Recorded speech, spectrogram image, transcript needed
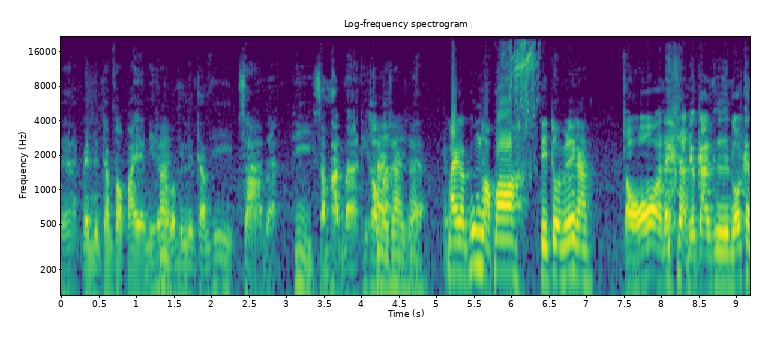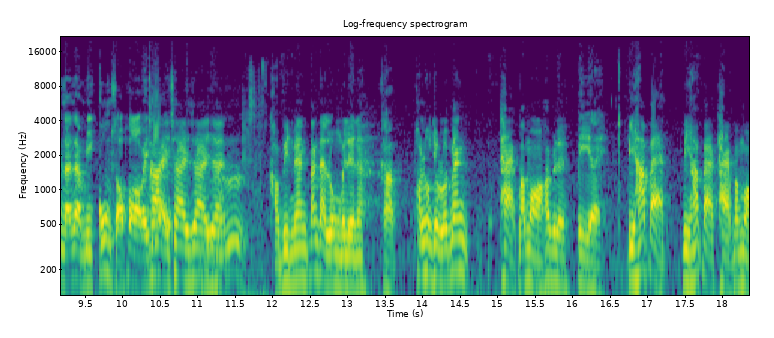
นะฮะเป็นเรือนจำต่อไปอันนี้ถ้าใช่เกิดว่าเป็นเรือนจำที่สามแล้วที่สัมผัสมาที่เข้าใช่มาใช่ใช่ถูกไหมไปกับกุ้งสอปอตีตัวไปด้วยกัน อ๋อในขณะเดียวกันคือรถคันนั้นน่ะมีกุ้งสอปอไปด้ใช่วยใช่ใช่ใช่อืมเขาบินแม่งตั้งแต่ลงไปเลยนะ ครับ พอลงจากรถแม่งแท็กปลาหมอเข้าไปเลย ปีอะไร ปี 58 ปี 58 แท็กปลาหมอ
